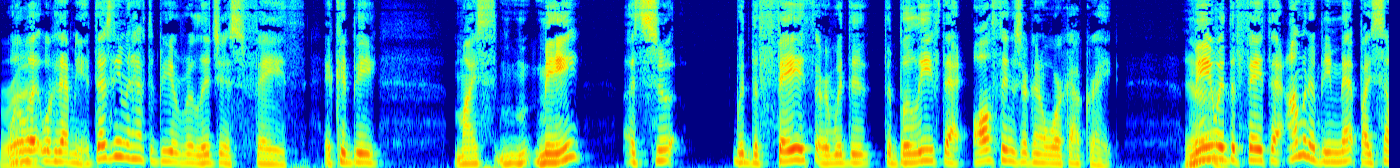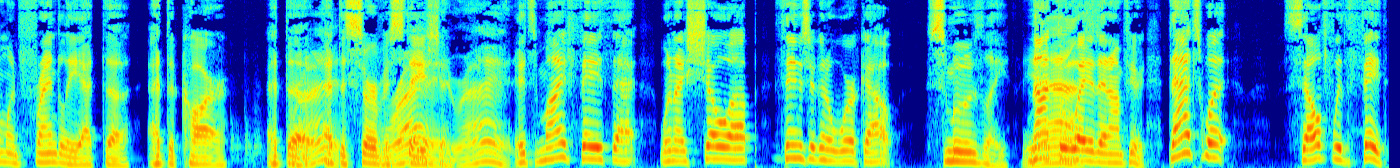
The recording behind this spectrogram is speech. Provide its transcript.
Well, Right. what, what could that mean? It doesn't even have to be a religious faith. It could be my me, assume with the faith or with the, the belief that all things are going to work out great. Me with the faith that I'm going to be met by someone friendly at the at the car at the Right. at the service Right, station. right. It's my faith that when I show up, things are going to work out smoothly, not the way that I'm fearing. That's what self with faith.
